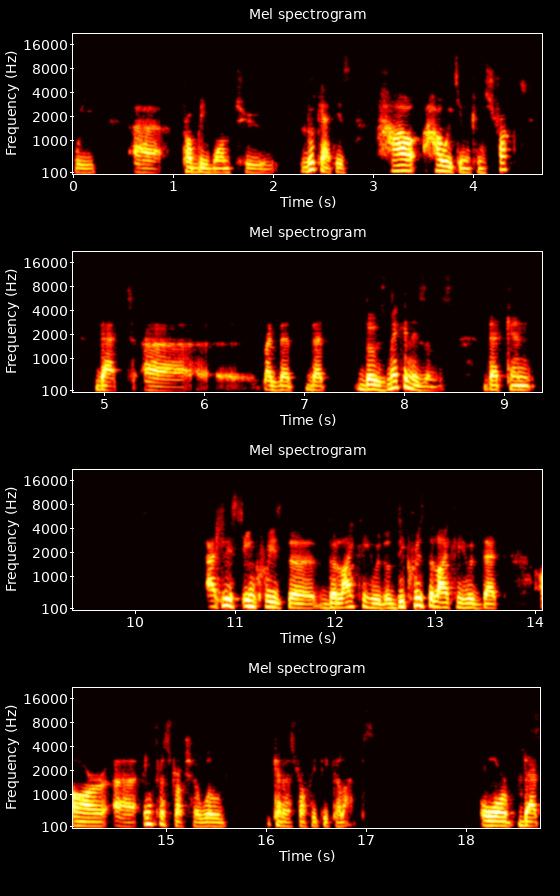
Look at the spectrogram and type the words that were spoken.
we uh, probably want to look at is how how we can construct that uh, like that that those mechanisms that can at least increase the the likelihood or decrease the likelihood that our uh, infrastructure will catastrophically collapse or that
